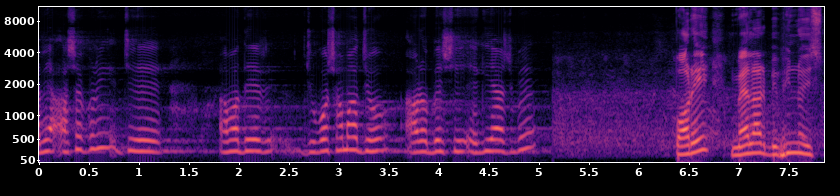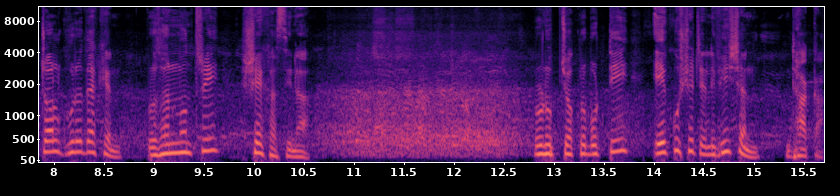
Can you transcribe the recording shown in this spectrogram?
আমি আশা করি যে আমাদের যুব সমাজও আরও বেশি এগিয়ে আসবে। পরে মেলার বিভিন্ন স্টল ঘুরে দেখেন প্রধানমন্ত্রী শেখ হাসিনা। রণুপ চক্রবর্তী, একুশে টেলিভিশন, ঢাকা।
